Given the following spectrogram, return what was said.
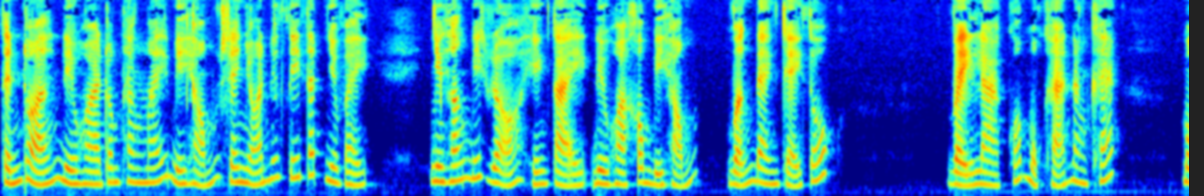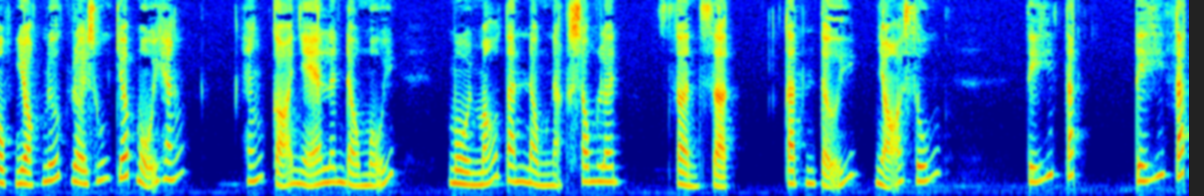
Thỉnh thoảng điều hòa trong thang máy bị hỏng sẽ nhỏ nước tí tách như vậy. Nhưng hắn biết rõ hiện tại điều hòa không bị hỏng, vẫn đang chảy tốt. Vậy là có một khả năng khác. Một giọt nước rơi xuống chớp mũi hắn. Hắn cọ nhẹ lên đầu mũi. Mùi máu tanh nồng nặc xông lên. Sền sệt, tanh tưởi, nhỏ xuống. Tí tách, tí tách.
